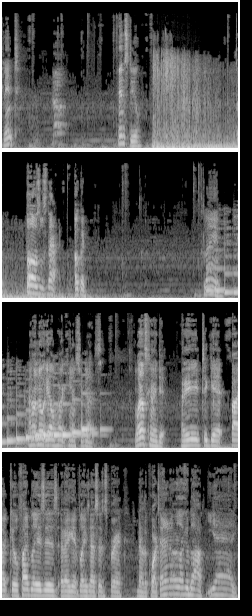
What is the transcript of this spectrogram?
Flint. No. Flint steel. The balls was that? Oh, good. Claim. I don't know what yellow heart canister does. What else can I do? I need to get five, kill five blazes, and I get blaze essence brick, another quartz, and another lucky block. Yay!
